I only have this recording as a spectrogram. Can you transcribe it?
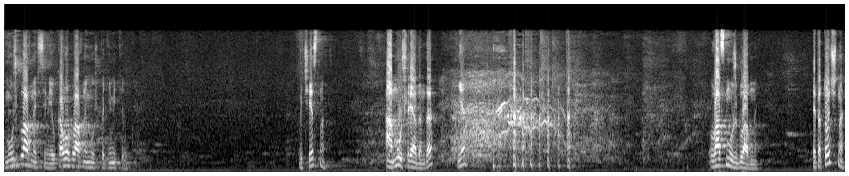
Муж главный в семье. У кого главный муж? Поднимите руку. Вы честно? А, муж рядом, да? Нет? У вас муж главный. Это точно?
